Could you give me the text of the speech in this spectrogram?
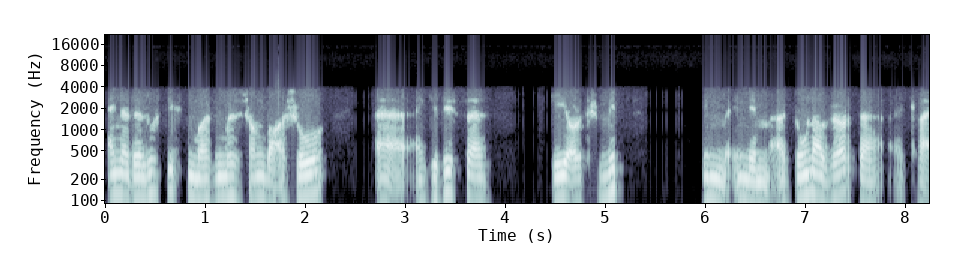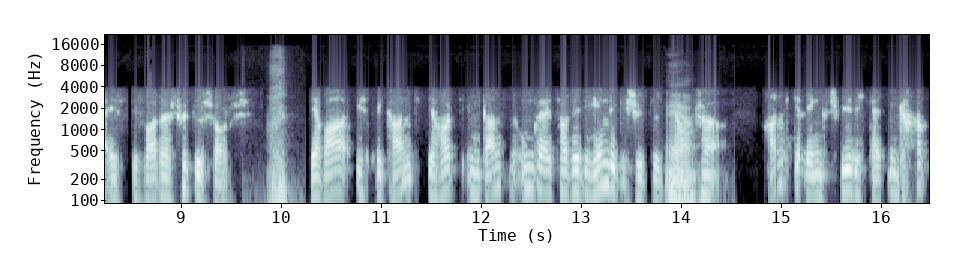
einer der lustigsten, muss, muss ich sagen, war schon äh, ein gewisser Georg Schmidt im, in dem äh, Donauwörterkreis, das war der Schüttelschorsch. Der war, ist bekannt, der hat im ganzen Umkreis hat er die Hände geschüttelt. Die Ja. haben schon Handgelenksschwierigkeiten gehabt.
